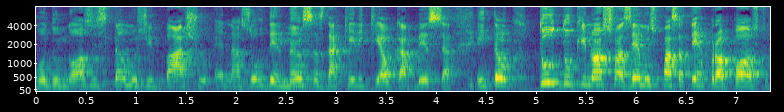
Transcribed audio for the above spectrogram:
Quando nós estamos debaixo é nas ordenanças daquele que é o cabeça, então tudo que nós fazemos passa a ter propósito,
